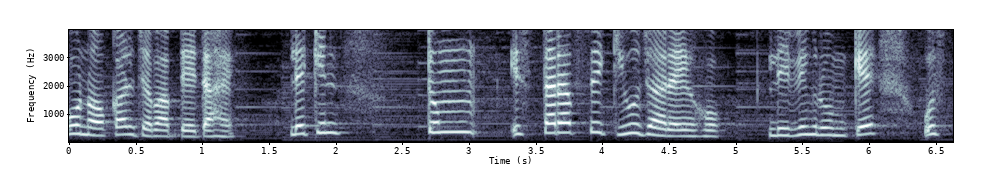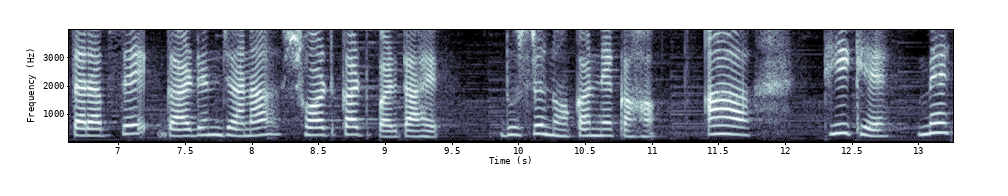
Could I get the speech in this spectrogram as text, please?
वो नौकर जवाब देता है। लेकिन तुम इस तरफ़ से क्यों जा रहे हो? लिविंग रूम के उस तरफ़ से गार्डन जाना शॉर्टकट पड़ता है, दूसरे नौकर ने कहा। आ, ठीक है, मैं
